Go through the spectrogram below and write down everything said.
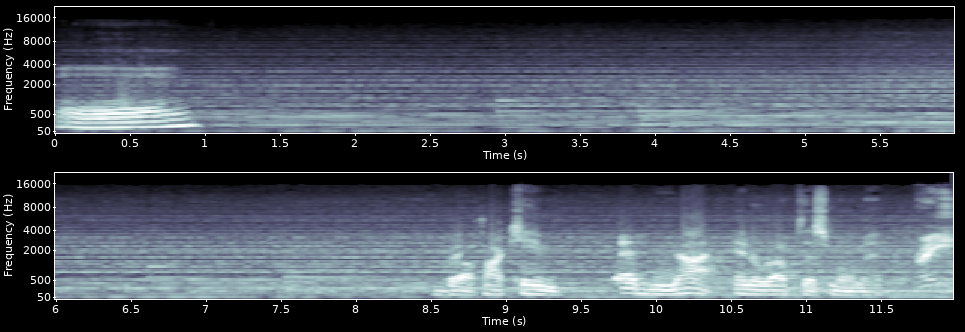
Aww. Bro, Hakim did not interrupt this moment. Right?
